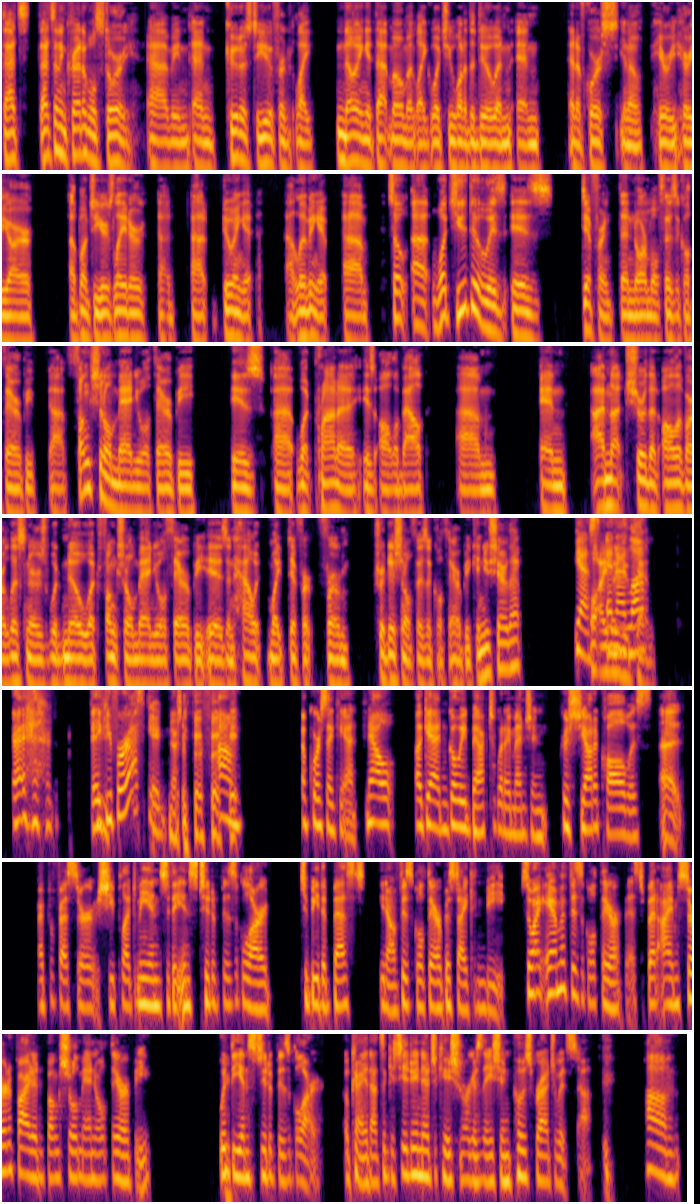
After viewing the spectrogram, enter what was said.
That's that's an incredible story. Uh, I mean, and kudos to you for like knowing at that moment like what you wanted to do, and and and of course, you know, here here you are, a bunch of years later, uh, uh, doing it, uh, living it. Um, so uh, what you do is is different than normal physical therapy. Uh, functional manual therapy is what prana is all about. Um, and I'm not sure that all of our listeners would know what functional manual therapy is and how it might differ from traditional physical therapy. Can you share that? Yes. Well, I and I love. Thank you for asking. No. Um, of course I can. Now, again, going back to what I mentioned, Christiana Call was uh, my professor. She plugged me into the Institute of Physical Art to be the best, you know, physical therapist I can be. So I am a physical therapist, but I'm certified in functional manual therapy with the Institute of Physical Art. Okay. That's a continuing education organization, postgraduate stuff. Um,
